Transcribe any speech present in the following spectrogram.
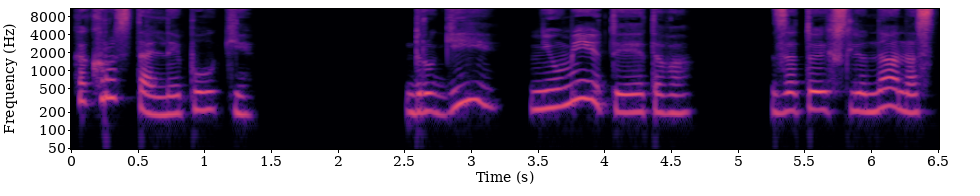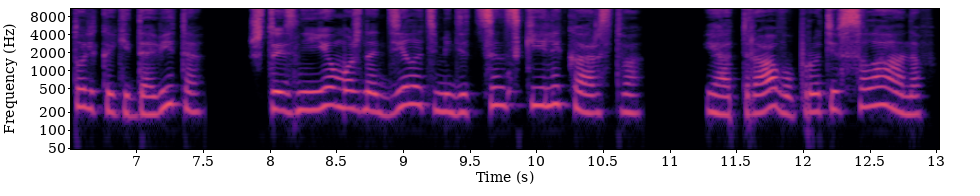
как хрустальные пауки. Другие не умеют и этого, зато их слюна настолько ядовита, что из нее можно делать медицинские лекарства и отраву против салаанов.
